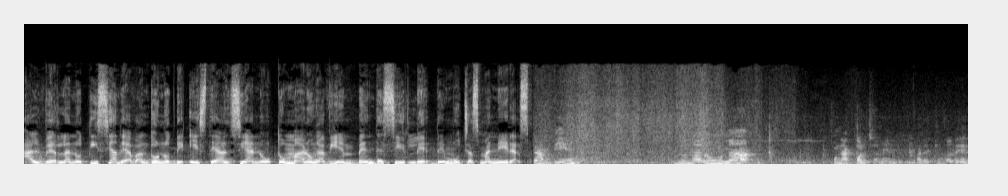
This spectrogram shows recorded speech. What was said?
al ver la noticia de abandono de este anciano, tomaron a bien bendecirle de muchas maneras. También donaron una, una colcha, miren, para que no le dé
